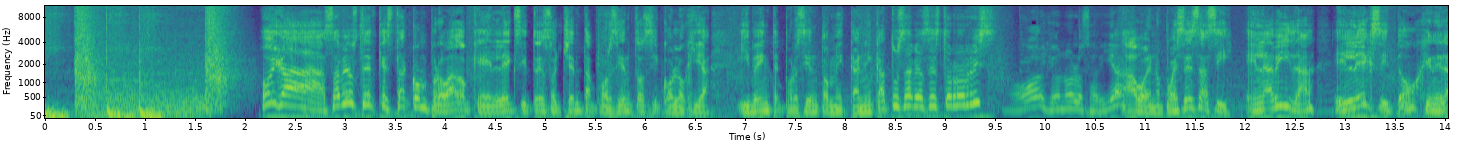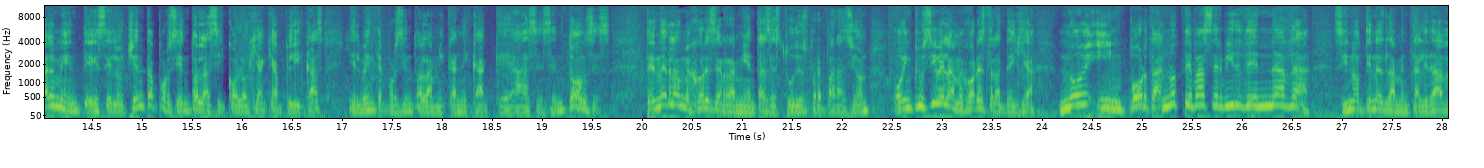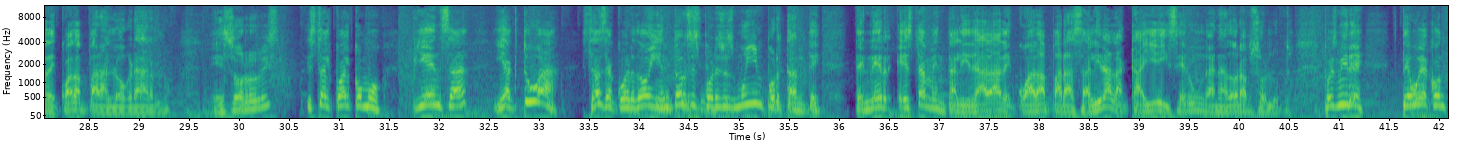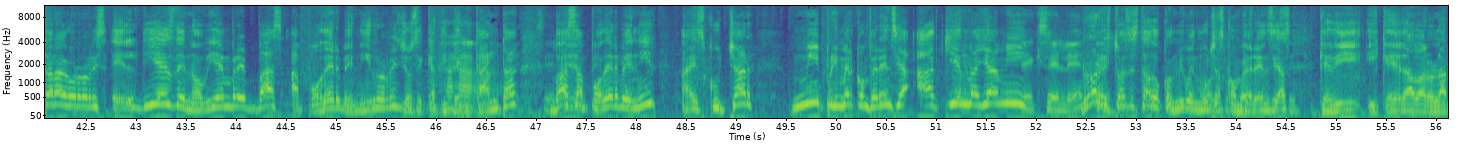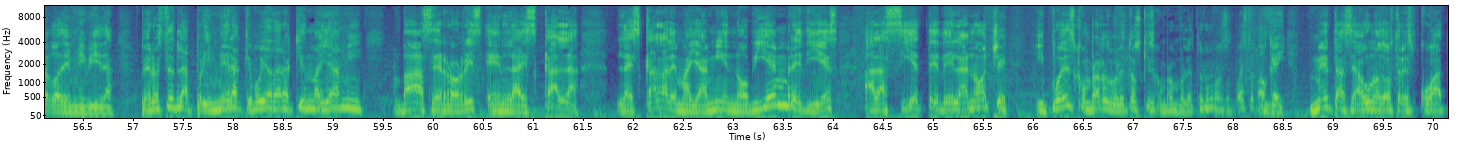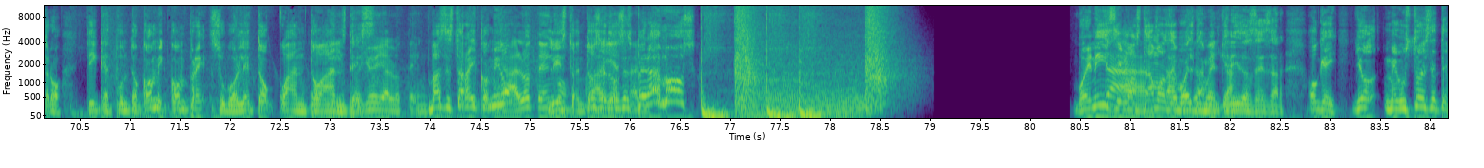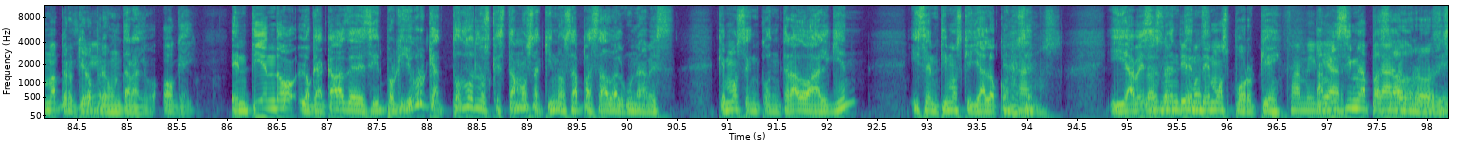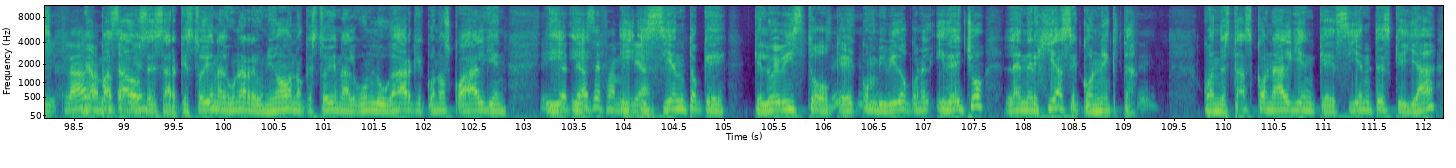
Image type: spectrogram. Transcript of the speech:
Oiga, ¿sabe usted que está comprobado que el éxito es 80% psicología y 20% mecánica? ¿Tú sabías esto, Rorris? No, yo no lo sabía. Ah, bueno, pues es así. En la vida, el éxito generalmente es el 80% la psicología que aplicas y el 20% la mecánica que haces. Entonces, tener las mejores herramientas, estudios, preparación o inclusive la mejor estrategia no importa, no te va a servir de nada si no tienes la mentalidad adecuada para lograrlo. ¿Eso, Rorris? Es tal cual como piensa y actúa. ¿Estás de acuerdo? Y entonces 100%. por eso es muy importante tener esta mentalidad adecuada para salir a la calle y ser un ganador absoluto. Pues mire, te voy a contar algo, Rorris. El 10 de noviembre vas a poder venir, Rorris. Yo sé que a ti te encanta. Vas a poder venir a escuchar mi primer conferencia aquí en Miami. Excelente. Rorris, tú has estado conmigo en Por muchas que conferencias sí. que di y que he dado a lo largo de mi vida. Pero esta es la primera que voy a dar aquí en Miami. Va a ser Rorris en la escala. La escala de Miami en noviembre 10 a las 7 de la noche. Y puedes comprar los boletos. ¿Quieres comprar un boleto, Rorris? Por supuesto que Ok, métase a 1234ticket.com y compre su boleto cuanto Listo, antes. yo ya lo tengo. ¿Vas a estar ahí conmigo? Ya lo tengo. Listo, entonces Ahí los estaré. esperamos. Buenísimo, Ya, estamos, de vuelta, de mi querido César. Ok, yo me gustó este tema, pero Sí. quiero preguntar algo. Ok, entiendo lo que acabas de decir, porque yo creo que a todos los que estamos aquí nos ha pasado alguna vez que hemos encontrado a alguien y sentimos que ya lo conocemos. Y a veces no entendemos por qué. familiar. A mí sí me ha pasado, Claro, Rorris. sí, claro, me ha pasado. César, que estoy en alguna reunión o que estoy en algún lugar que conozco a alguien Sí, se te hace familiar. y siento que, que lo he visto o Sí, que he convivido con él. Y de hecho, la energía se conecta. Cuando estás con alguien que sientes que ya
